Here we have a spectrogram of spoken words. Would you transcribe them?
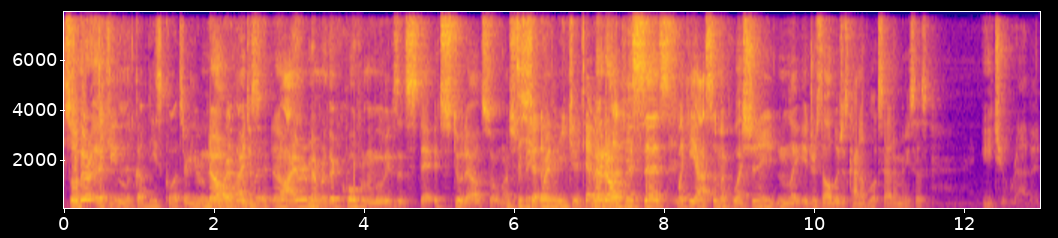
So there. Did you look up these quotes or you No, remember I them? just no. I remember the quote from the movie because it sta- it stood out so much to me. Shut up and eat your damn no, no, he says like he asks him a question and, he, and like Idris Elba just kind of looks at him and he says, "Eat your rabbit."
